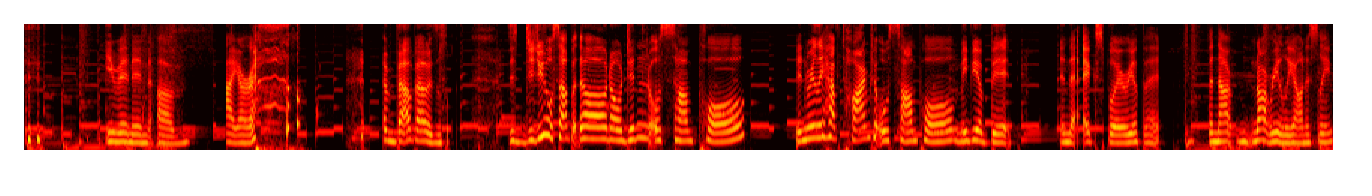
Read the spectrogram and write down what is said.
even in um IRL. And Bao Bao is did, did you Osampo? No, no, didn't Osampo. Didn't really have time to Osampo. Maybe a bit in the expo area, but but not not really, honestly.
